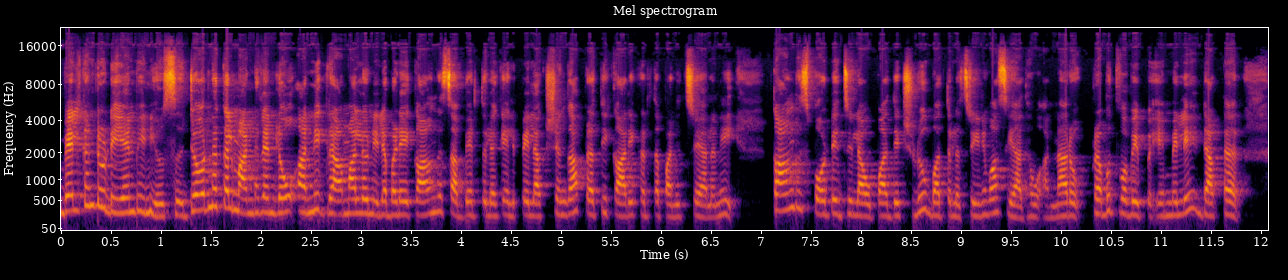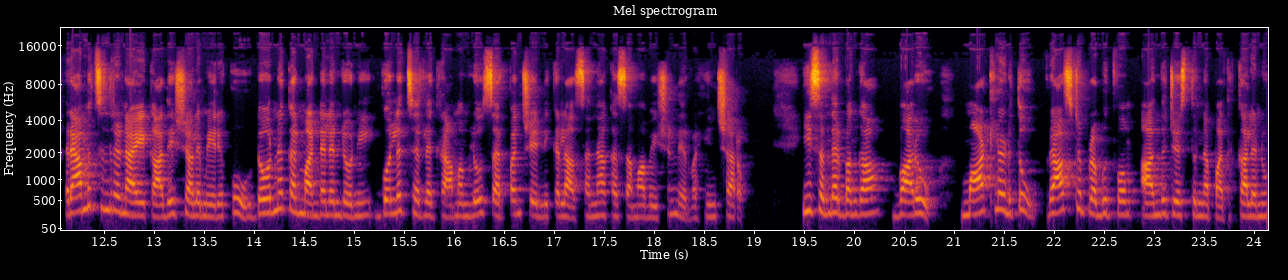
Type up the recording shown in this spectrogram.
Welcome to D N B news Dornakal మండలంలో అన్ని గ్రామాల్లో నిలబడే కాంగ్రెస్ అభ్యర్థుల గెలిపే లక్ష్యంగా ప్రతి కార్యకర్త పనిచేయాలని కాంగ్రెస్ పోటీ జిల్లా ఉపాధ్యక్షుడు బత్తుల శ్రీనివాస్ యాదవ్ అన్నారు. ప్రభుత్వ whip MLA doctor Ramachandra Naik ఆదేశాల మేరకు డోర్నకల్ మండలంలోని గొల్లచెర్ల గ్రామంలో సర్పంచ్ ఎన్నికల సన్నాహక సమావేశం నిర్వహించారు. ఈ సందర్భంగా వారు మాట్లాడుతూ రాష్ట్ర ప్రభుత్వం అందజేస్తున్న పథకాలను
